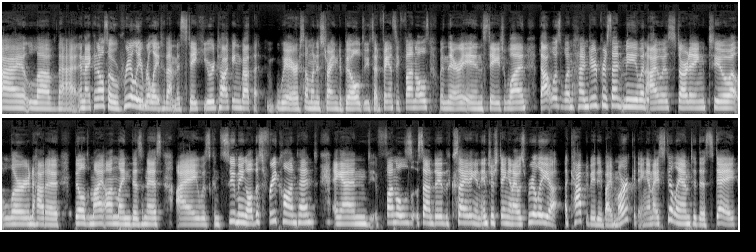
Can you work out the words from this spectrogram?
I love that. And I can also really relate to that mistake you were talking about that where someone is trying to build, you said fancy funnels when they're in stage one. That was 100% me when I was starting to learn how to build my online business. I was consuming all this free content and funnels sounded exciting and interesting. And I was really uh, captivated by marketing. And I still am to this day.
